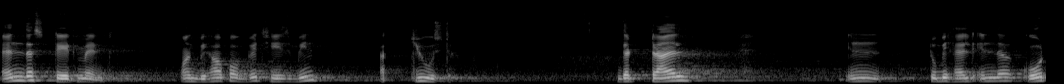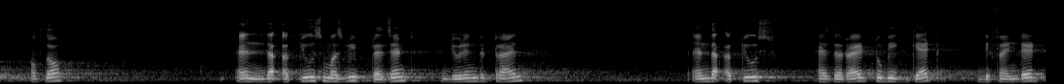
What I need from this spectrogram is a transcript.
and the statement on behalf of which he has been accused. The trial in to be held in the court of law and the accused must be present during the trial and the accused has the right to be get defended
